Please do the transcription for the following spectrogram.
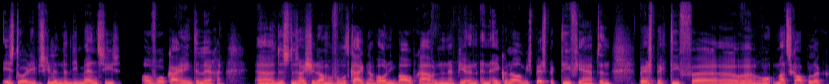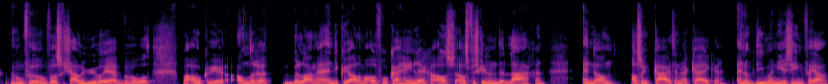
is door die verschillende dimensies over elkaar heen te leggen. Uh, dus, dus als je dan bijvoorbeeld kijkt naar woningbouwopgaven, dan heb je een, een economisch perspectief, je hebt een perspectief uh, maatschappelijk, hoeveel, hoeveel sociale huur wil je hebben bijvoorbeeld, maar ook weer andere belangen en die kun je allemaal over elkaar heen leggen als, als verschillende lagen. En dan als een kaart er naar kijken en op die manier zien van ja,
